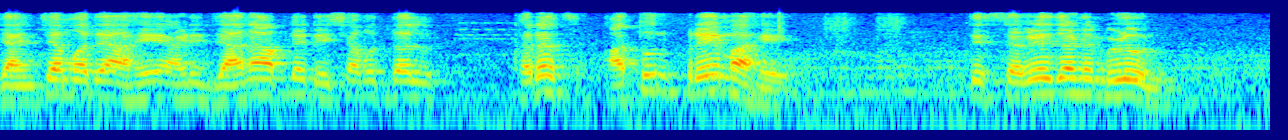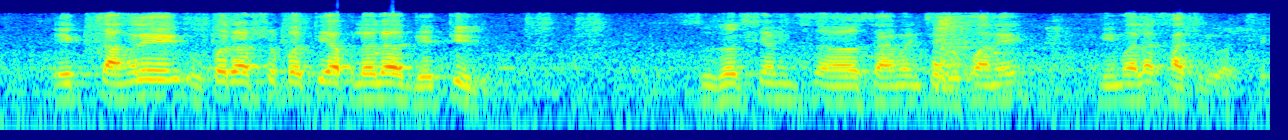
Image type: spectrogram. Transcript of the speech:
ज्यांच्यामध्ये आहे आणि ज्यांना आपल्या देशाबद्दल खरंच आतून प्रेम आहे ते सगळेजण मिळून एक चांगले उपराष्ट्रपती आपल्याला देतील सुदर्शन साहेबांच्या रूपाने ही मला खात्री वाटते.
